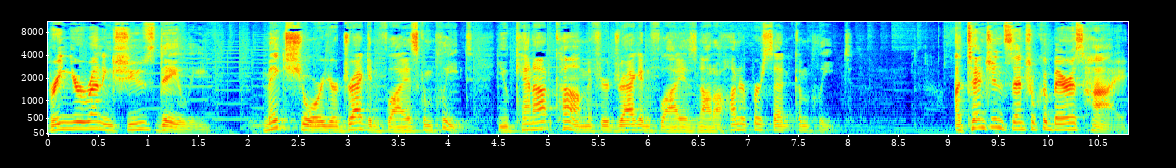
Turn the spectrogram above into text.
Bring your running shoes daily. Make sure your dragonfly is complete. You cannot come if your dragonfly is not 100% complete. Attention Central Cabarrus High.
